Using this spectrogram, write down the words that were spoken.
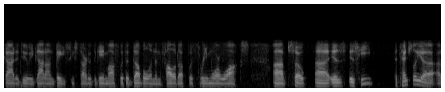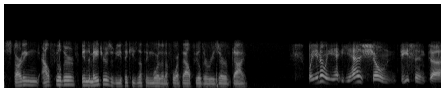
guy to do. He got on base. He started the game off with a double, and then followed up with three more walks. Uh, so, uh, is is he potentially a, a starting outfielder in the majors, or do you think he's nothing more than a fourth outfielder reserve guy? Well, you know, he he has shown decent uh,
